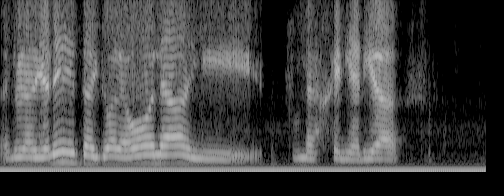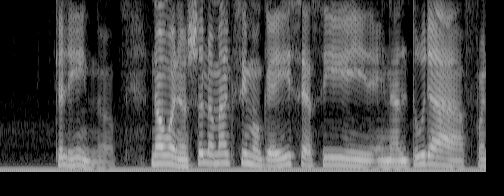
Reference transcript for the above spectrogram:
En una avioneta y toda la ola y fue una genialidad. Qué lindo. No, bueno, yo lo máximo que hice así en altura fue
